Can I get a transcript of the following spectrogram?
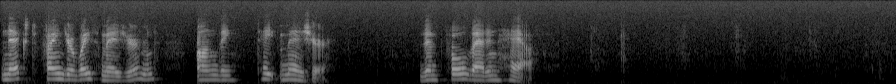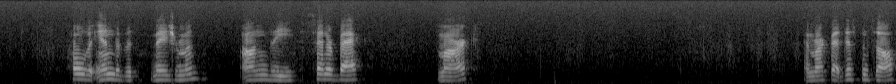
Next, find your waist measurement on the tape measure. Then fold that in half. Hold the end of the measurement on the center back mark and mark that distance off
